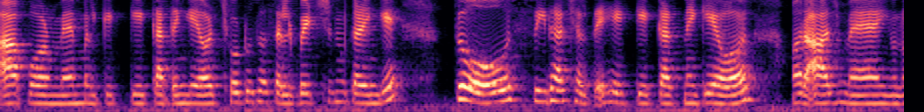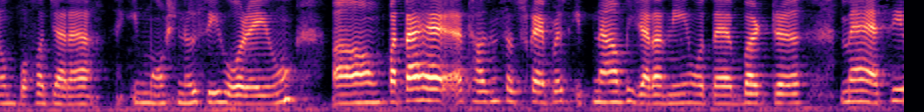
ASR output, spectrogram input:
आप और मैं मिलके केक काटेंगे और छोटू सा सेलिब्रेशन करेंगे। तो सीधा चलते हैं केक काटने के और और आज मैं यू you नो know, बहुत ज़्यादा इमोशनल सी हो रही हूँ। पता है थाउज़ेंड सब्सक्राइबर्स इतना भी ज़्यादा नहीं होता है बट मैं ऐसी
